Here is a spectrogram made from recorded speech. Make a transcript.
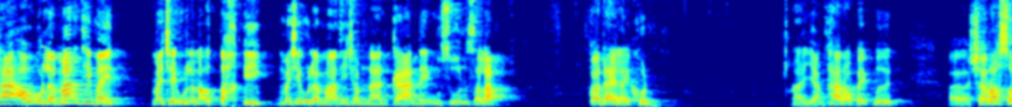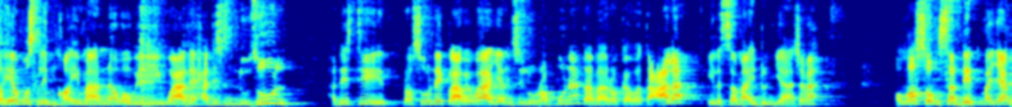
ถ้าเอาอุลามะที่ไม่ไม่ใช่อุลามะอุตตะกิกไม่ใช่อุลามะที่ชำนาญการในอูซูลสลับ ก็ได้หลายคนออย่างถ้าเราไปเปิดชารอซอฮีมุสลิมของอิมามนาววีว่าด้วยฮะดิษนูซูลฮะดิษที่รอซูลได้กล่าวไว้ว่ายันซิลุรับบุนะตะบารอกะวะตะอาละอิลสมาอิดุนยาใช่ไหมอัลลอฮ์ทรงเสด็จมายัง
